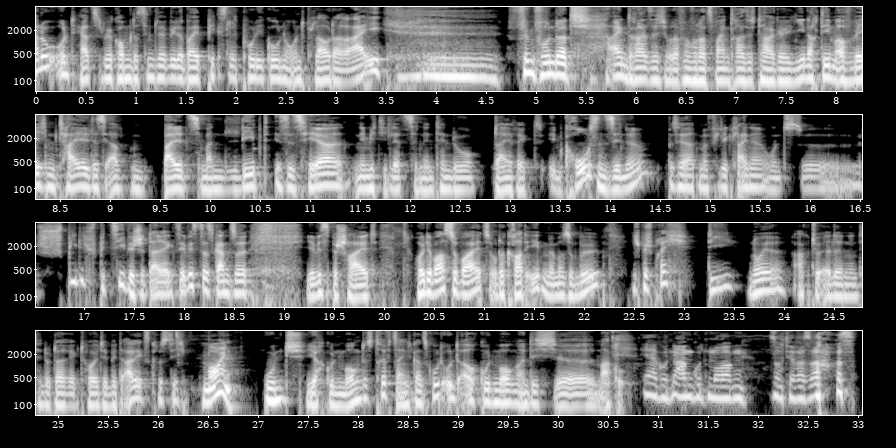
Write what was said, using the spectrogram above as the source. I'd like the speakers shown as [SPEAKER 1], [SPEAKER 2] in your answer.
[SPEAKER 1] Hallo und herzlich willkommen, das sind wir wieder bei Pixel, Polygone und Plauderei. 531 oder 532 Tage, je nachdem auf welchem Teil des Erdballs man lebt, ist es her, nämlich die letzte Nintendo Direct im großen Sinne. Bisher hatten wir viele kleine und äh, spielspezifische Directs. Ihr wisst das Ganze, ihr wisst Bescheid. Heute war es soweit, oder gerade eben, wenn man so will. Ich bespreche die neue, aktuelle Nintendo Direct heute mit Alex. Grüß dich.
[SPEAKER 2] Moin.
[SPEAKER 1] Und ja, guten Morgen, das trifft eigentlich ganz gut. Und auch guten Morgen an dich, äh, Marco.
[SPEAKER 3] Ja, guten Abend, guten Morgen. Such dir was aus.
